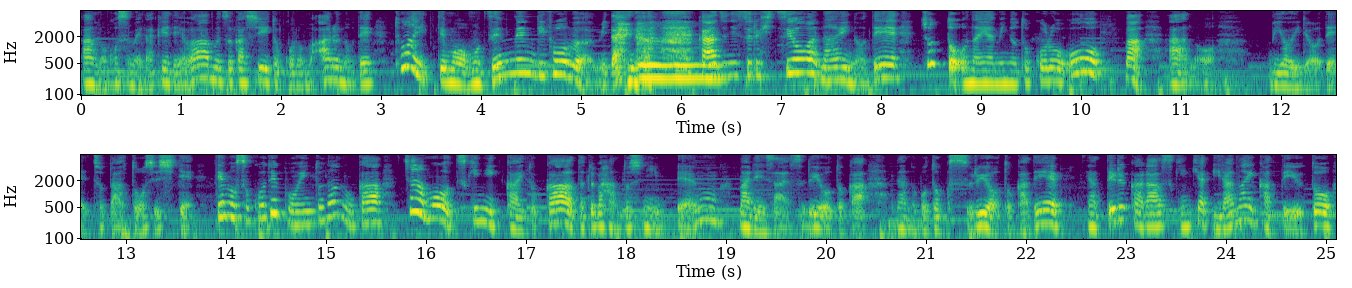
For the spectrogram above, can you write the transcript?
あのコスメだけでは難しいところもあるのでとは言ってももう全面リフォームみたいな感じにする必要はないのでちょっとお悩みのところをまああの美容医療でちょっと後押しして。でもそこでポイントなのがじゃあもう月に1回とか例えば半年にいっぺん、まあ、レーザーするよとかあのボトックスするよとかでやってるからスキンケアいらないかっていうと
